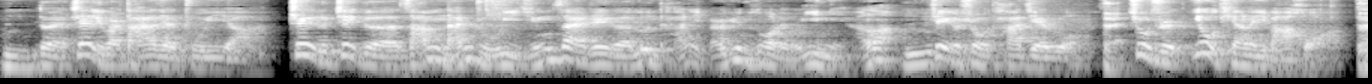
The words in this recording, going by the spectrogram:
嗯对，这里边大家得注意啊，这个这个咱们男主已经在这个论坛里边运作了有一年了，这个时候他介入，对就是又添了一把火，对，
